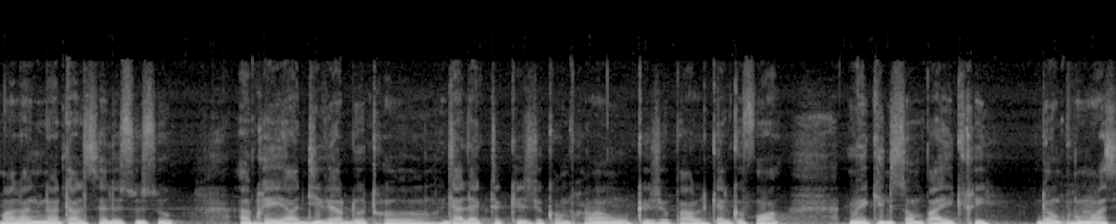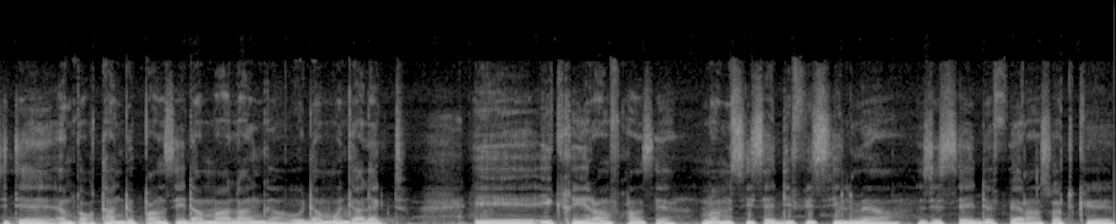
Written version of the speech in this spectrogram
Ma langue natale, c'est le soussou. Après, il y a divers d'autres dialectes que je comprends ou que je parle quelquefois, mais qui ne sont pas écrits. Donc pour mm. moi, c'était important de penser dans ma langue ou dans mon dialecte et écrire en français. Même si c'est difficile, mais euh, j'essaie de faire en sorte que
